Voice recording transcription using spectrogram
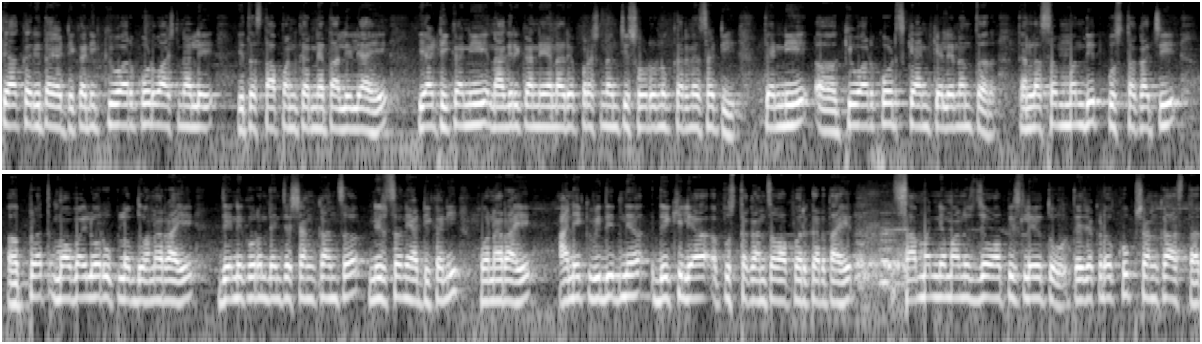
त्याकरिता या ठिकाणी क्यू आर कोड वाचनालय इथं स्थापन करण्यात आलेले आहे. या ठिकाणी नागरिकांना येणाऱ्या प्रश्नांची सोडवणूक करण्यासाठी त्यांनी क्यू आर कोड स्कॅन केल्यानंतर त्यांना संबंधित पुस्तकाची प्रत मोबाईलवर उपलब्ध होणार आहे. जेणेकरून त्यांच्या शंकांचं निरसन या ठिकाणी होणार आहे. अनेक विधिज्ञ देखील या पुस्तकांचा वापर करत आहेत. सामान्य माणूस जो ऑफिसला येतो त्याच्याकडं खूप शंका असतात.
